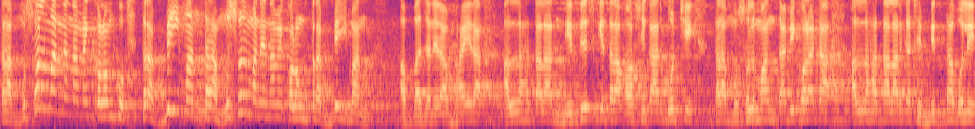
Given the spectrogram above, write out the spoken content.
তারা মুসলমানের নামে কলঙ্ক, তারা বেইমান তারা মুসলমানের নামে কলঙ্ক, তারা বেইমান আব্বাজানেরা ভাইরা আল্লাহ তালার নির্দেশকে তারা অস্বীকার করছে। তারা মুসলমান দাবি করাটা আল্লাহ তালার কাছে মিথ্যা বলে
